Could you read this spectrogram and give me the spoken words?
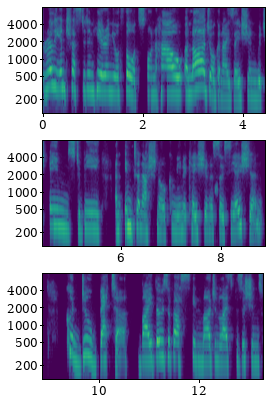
really interested in hearing your thoughts on how a large organization, which aims to be an international communication association, could do better by those of us in marginalized positions?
